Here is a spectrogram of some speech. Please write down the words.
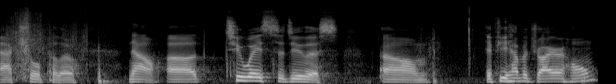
actual pillow. Now, uh, two ways to do this. Um, if you have a dryer at home,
